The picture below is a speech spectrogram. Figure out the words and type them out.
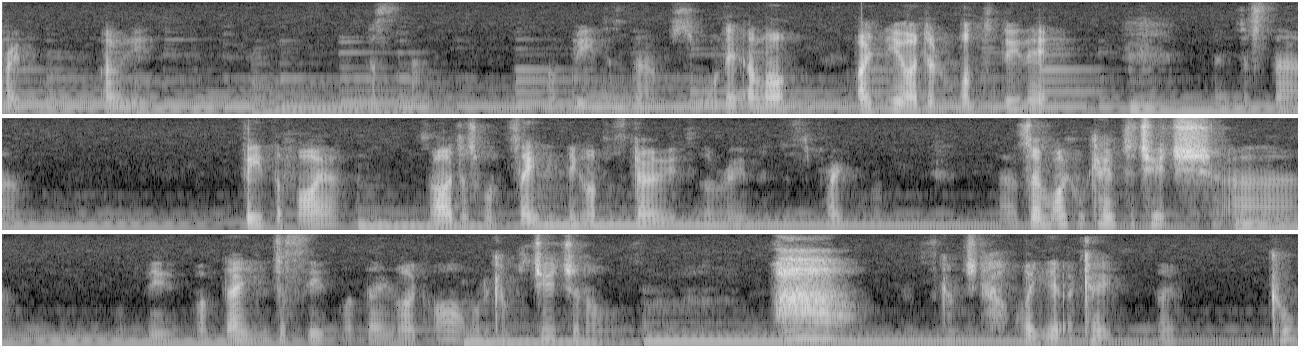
pray for him. I mean, just I'd be just um, sworn at a lot. I knew I didn't want to do that. And just uh, feed the fire. So I just wouldn't say anything. I'd just go into the room and just pray for them. Uh, so Michael came to church uh, with me one day. He just said one day, like, "Oh, I want to come to church," and I was, "Wow, let's come to church." Oh yeah, okay, you know, cool.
